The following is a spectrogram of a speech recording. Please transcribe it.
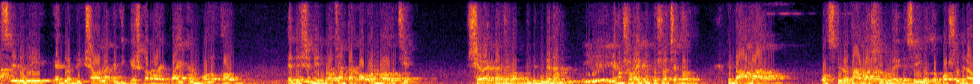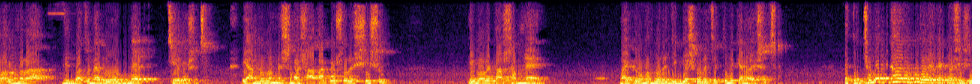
আজকে যদি একজন রিক্সাওয়ালাকে জিজ্ঞেস করা হয়, ভাই, তুমি বলো তো এদেশে নির্বাচনটা কখন হওয়া উচিত? সেও একটা জবাব দেবে। দিবে না? এখন সবাই কিন্তু সচেতন। কিন্তু আবার অস্থিরতা আবার শুরু হয়ে গেছে। এই গত পরশু দিন আবার ওনারা নির্বাচনের রোড ম্যাপ চেয়ে বসেছে। এই আন্দোলনের সময় সাত আট বছরের শিশু এইভাবে তার সামনে মাইক্রোফোন ধরে জিজ্ঞেস করেছে, তুমি কেন এসেছ? এত চমৎকার উত্তর এক একটা শিশু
